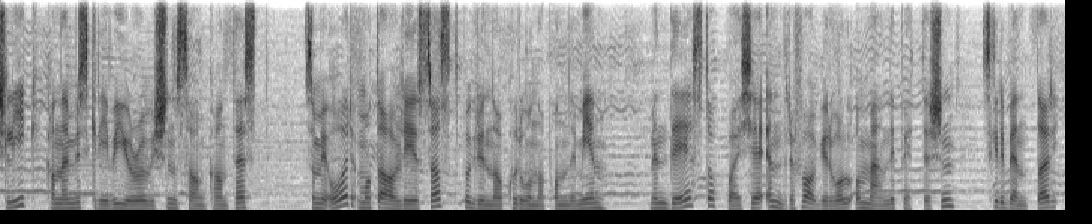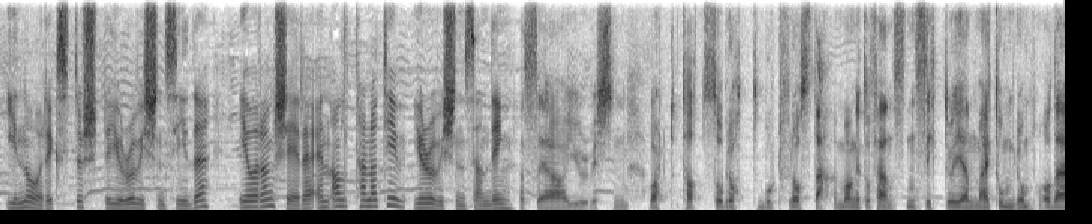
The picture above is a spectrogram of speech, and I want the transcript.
Slik kan en beskrive Eurovision Song Contest, som i år måtte avlyses pga. Av koronapandemien. Men det stoppa ikke Endre Fagervold og Mandy Pettersen, skribenter i Noregs største Eurovision-side, i å arrangere en alternativ Eurovision-sending. Siden Eurovision ble tatt så brått bort fra oss, da. Mange av fansen sitter jo igjen med et tomrom, og det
